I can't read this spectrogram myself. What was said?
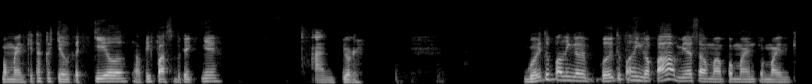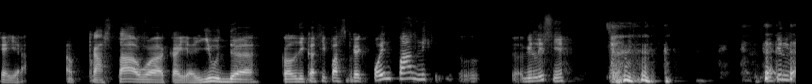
pemain kita kecil-kecil tapi fast break-nya hancur. Gue itu paling gak, gue itu paling gak paham ya sama pemain-pemain kayak eh, Prastawa, kayak Yuda. Kalau dikasih fast break point panik eh, rilisnya. Mungkin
